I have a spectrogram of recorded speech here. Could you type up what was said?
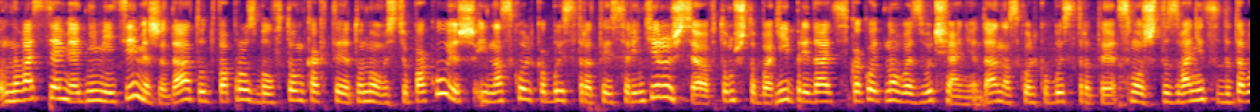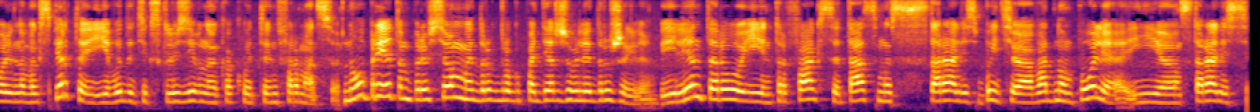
новостями одними и теми же, да. Тут вопрос был в том, как ты эту новость упакуешь и насколько быстро ты сориентируешься в том, чтобы ей придать какое-то новое звучание, да, насколько быстро ты сможешь дозвониться до того или иного эксперта и выдать эксклюзивную какую-то информацию. Но при этом, при всем, мы друг друга поддерживали и дружили. И Лентеру, и Интерфакс, и ТАСС мы старались быть э, в одном поле и э, старались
